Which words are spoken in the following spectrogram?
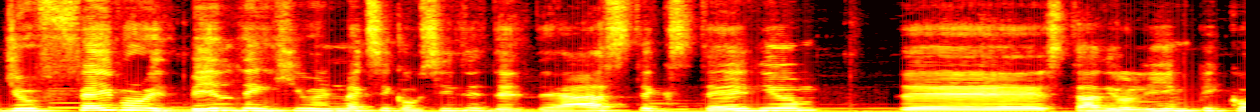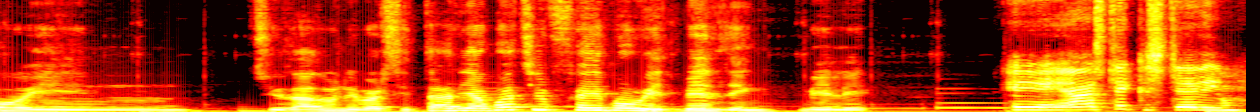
your favorite building here in Mexico City, the, the Aztec Stadium, the Estadio Olímpico in Ciudad Universitaria. What's your favorite building, Mili? Uh, Aztec Stadium.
